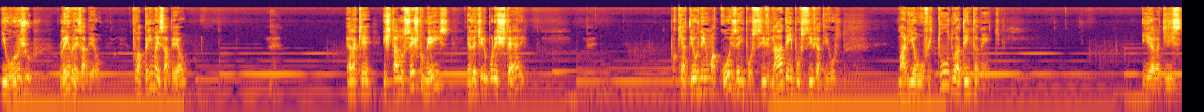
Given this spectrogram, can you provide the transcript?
E o anjo lembra Isabel, tua prima Isabel, né? ela que está no sexto mês, ela é tiro por estéreo. Porque a Deus nenhuma coisa é impossível, nada é impossível a Deus. Maria ouve tudo atentamente. E ela diz:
